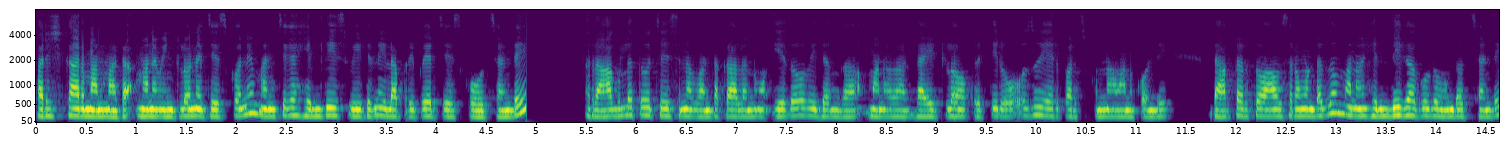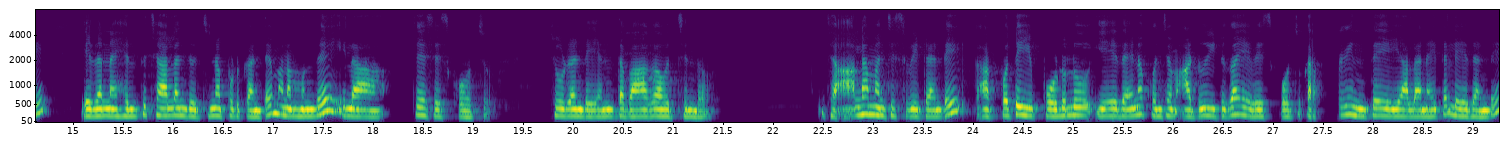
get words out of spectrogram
పరిష్కారం అన్నమాట. మనం ఇంట్లోనే చేసుకొని మంచిగా హెల్తీ స్వీట్ని ఇలా ప్రిపేర్ చేసుకోవచ్చండి. రాగులతో చేసిన వంటకాలను ఏదో విధంగా మన డైట్లో ప్రతిరోజు ఏర్పరచుకున్నాం అనుకోండి డాక్టర్తో అవసరం ఉండదు. మనం హెల్తీగా కూడా ఉండొచ్చండి. ఏదైనా హెల్త్ ఛాలెంజ్ వచ్చినప్పుడు కంటే మనం ముందే ఇలా చేసేసుకోవచ్చు. చూడండి ఎంత బాగా వచ్చిందో. చాలా మంచి స్వీట్ అండి. కాకపోతే ఈ పొడులు ఏదైనా కొంచెం అటు ఇటుగా వేసుకోవచ్చు. కరెక్ట్గా ఇంతే వేయాలని అయితే లేదండి.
